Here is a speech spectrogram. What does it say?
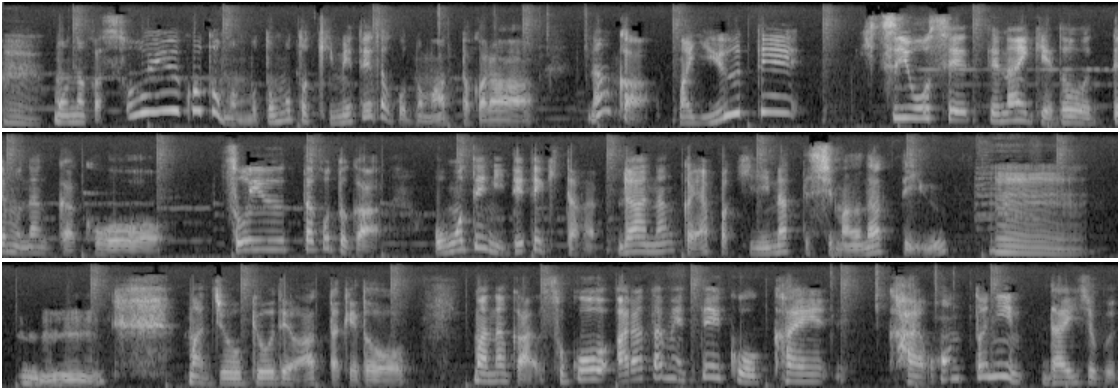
うん。もうなんかそういうことももともと決めてたこともあったから、なんか、まあ、言うて必要性ってないけど、でもなんかこう、そういったことが表に出てきたら、なんかやっぱ気になってしまうなっていう。うんうん。うんうん。まあ、状況ではあったけど、まあ、なんかそこを改めてこう変えか本当に大丈夫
